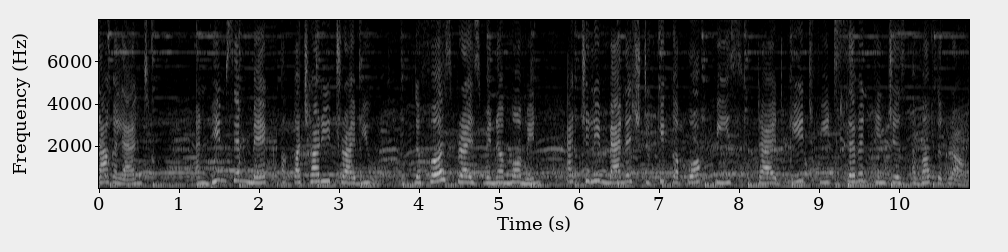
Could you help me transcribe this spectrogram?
Nagaland and Bhimsem Mek, a Kachari tribe youth. The first prize winner, Momin, actually managed to kick a pork piece tied 8 feet 7 inches above the ground.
